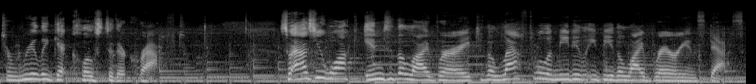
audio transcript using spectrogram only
to really get close to their craft. So as you walk into the library, to the left will immediately be the librarian's desk,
